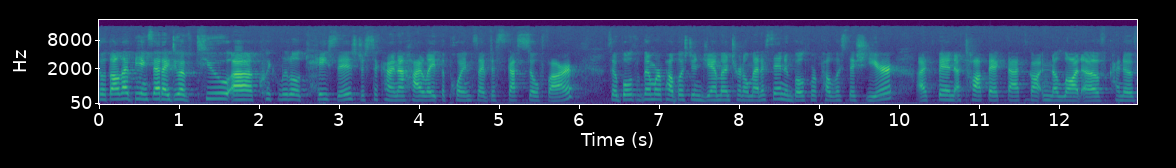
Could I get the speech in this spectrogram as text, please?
So with all that being said, I do have two uh, quick little cases just to kind of highlight the points I've discussed so far. So both of them were published in JAMA Internal Medicine and both were published this year. It's been a topic that's gotten a lot of kind of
